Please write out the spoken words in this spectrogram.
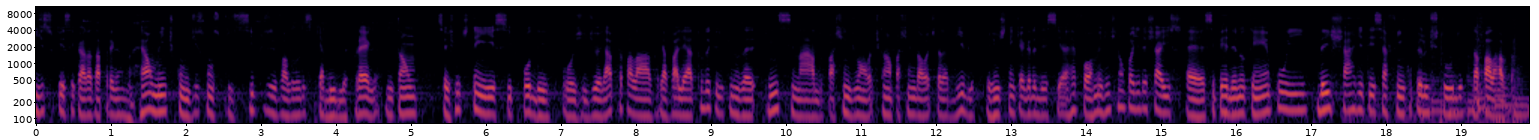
isso que esse cara está pregando realmente condiz com os princípios e valores que a Bíblia prega. Então, se a gente tem esse poder hoje de olhar para a palavra e avaliar tudo aquilo que nos é ensinado partindo de uma ótica, partindo da ótica da Bíblia, a gente tem que agradecer a reforma e a gente não pode deixar isso é, se perder no tempo e deixar de ter esse afinco pelo estudo da palavra.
